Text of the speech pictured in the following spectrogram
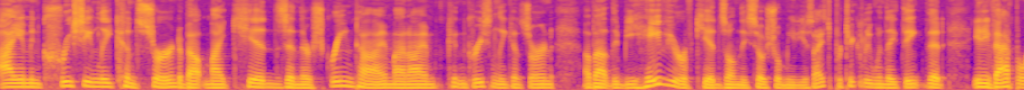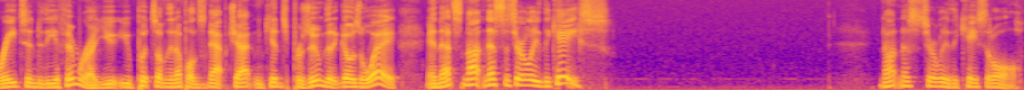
I am increasingly concerned about my kids and their screen time, and I'm increasingly concerned about the behavior of kids on these social media sites, particularly when they think that it evaporates into the ephemera. You you put something up on Snapchat, and kids presume that it goes away, and that's not necessarily the case. Not necessarily the case at all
